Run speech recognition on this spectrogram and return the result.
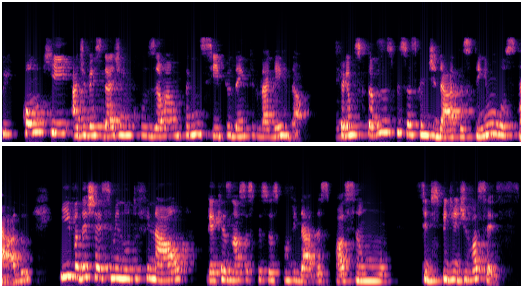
e como que a diversidade e a inclusão é um princípio dentro da Gerdau. Esperamos que todas as pessoas candidatas tenham gostado e vou deixar esse minuto final para que as nossas pessoas convidadas possam se despedir de vocês.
